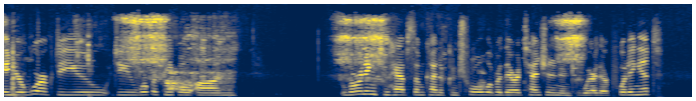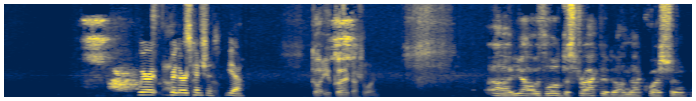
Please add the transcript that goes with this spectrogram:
in your work, do you do you work with people on learning to have some kind of control over their attention and where they're putting it? Where where their attention? So. Yeah. Go ahead, go ahead, Dr. Warren. Uh, yeah, I was a little distracted on that question.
